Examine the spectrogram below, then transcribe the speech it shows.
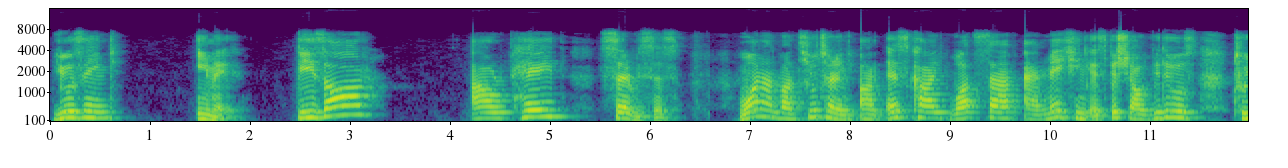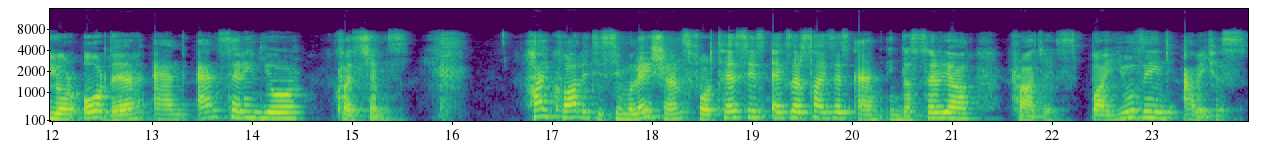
using email. These are our paid services. One-on-one tutoring on Skype, WhatsApp and making special videos to your order and answering your questions. High quality simulations for thesis exercises and industrial projects by using Abaqus.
